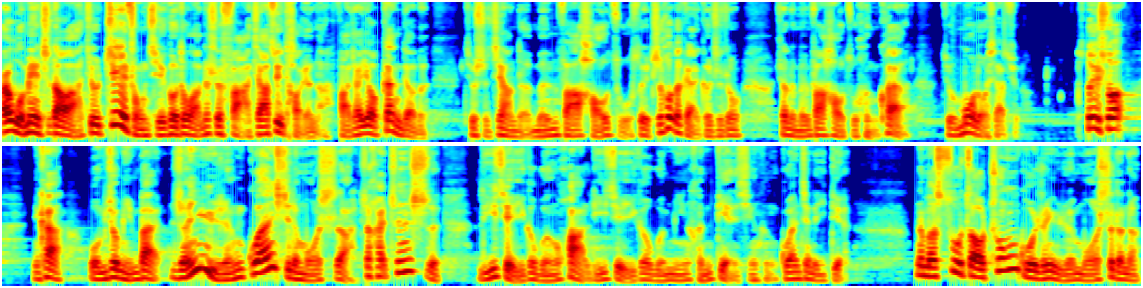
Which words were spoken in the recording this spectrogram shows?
而我们也知道啊，就这种结构洞啊，那是法家最讨厌的。法家要干掉的就是这样的门阀豪族。所以之后的改革之中，这样的门阀豪族很快啊就没落下去了。所以说，你看，我们就明白人与人关系的模式啊，这还真是理解一个文化、理解一个文明很典型、很关键的一点。那么，塑造中国人与人模式的呢，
